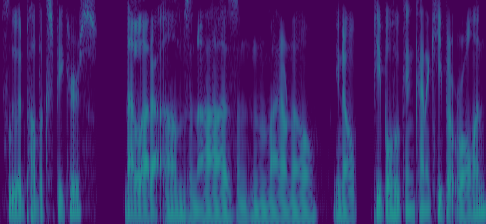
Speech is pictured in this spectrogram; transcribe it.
fluid public speakers, not a lot of ums and ahs and hmm, I don't know, you know, people who can kind of keep it rolling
